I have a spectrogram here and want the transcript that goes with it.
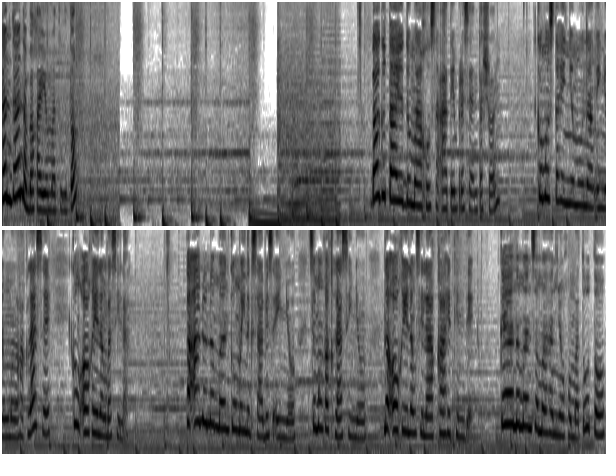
Handa na ba kayo matuto? Bago tayo dumako sa ating presentasyon, kumustahin niyo muna ang inyong mga kaklase kung okay lang ba sila. Paano naman kung may nagsabi sa inyo sa mga kaklase nyo na okay lang sila kahit hindi? Kaya naman samahan nyo akong matuto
